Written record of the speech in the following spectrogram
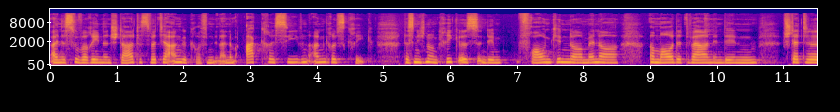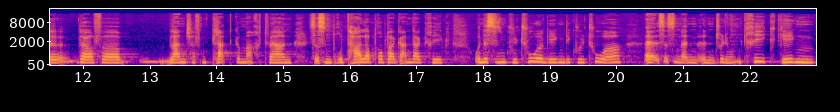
eines souveränen Staates wird ja angegriffen in einem aggressiven Angriffskrieg. Das nicht nur ein Krieg ist, in dem Frauen, Kinder, Männer ermordet werden, in denen Städte, Dörfer Landschaften platt gemacht werden. Es ist ein brutaler Propagandakrieg und es ist eine Kultur gegen die Kultur. Äh, es ist ein, ein, Entschuldigung, ein Krieg gegen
